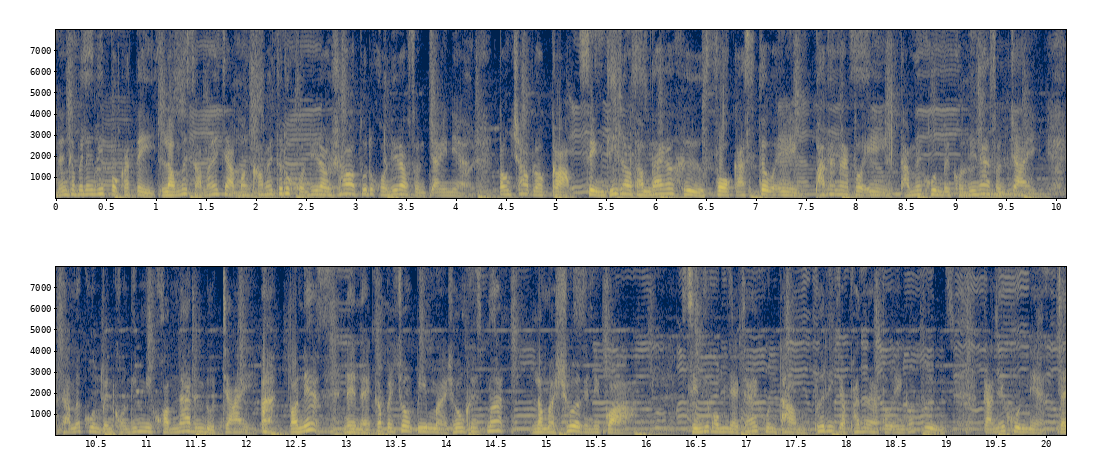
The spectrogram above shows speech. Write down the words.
นั่นก็เป็นเรื่องที่ปกติ เราไม่สามารถจะบังคับให้ทุกๆคนที่เราชอบทุกๆคนที่เราสนใจเนี่ยต้องชอบเรากลับ สิ่งที่เราทำได้ก็คือโฟกัสตัวเอง พัฒนาตัวเองทำให้คุณเป็นคนที่น่าสนใจทำให้คุณเป็นคนที่มีความน่าดึงดูดใจอะตอนเนี้ยไหนๆก็เป็นช่วงปีใหม่ช่วงคริสต์มาสเรามาช่วยกันดีกว่าสิ่งที่ผมอยากจะให้คุณทำเพื่อที่จะพัฒนาตัวเองก็คือ การที่คุณเนี่ยจะ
